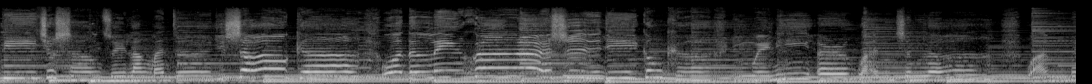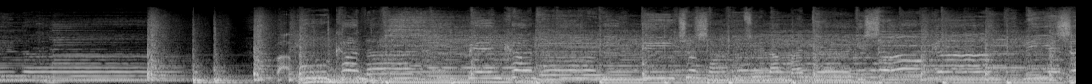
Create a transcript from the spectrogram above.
地球上最浪漫的一首歌，我的灵魂二十一功课，因为你而完整了，完美了。能变可能，地球上最浪漫的一首歌，你眼神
